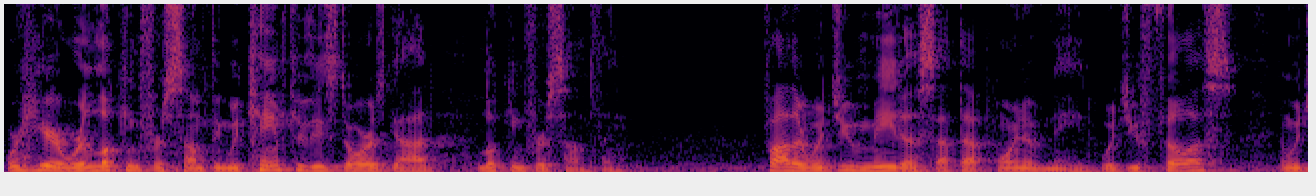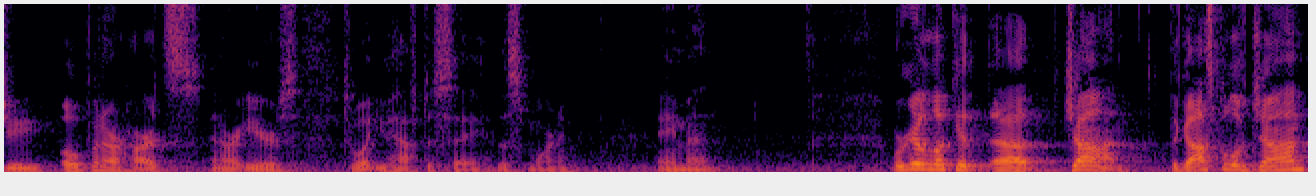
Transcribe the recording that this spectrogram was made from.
we're here. We're looking for something. We came through these doors, God, looking for something. Father, would you meet us at that point of need? Would you fill us and would you open our hearts and our ears to what you have to say this morning? Amen. We're going to look at uh, John the Gospel of John,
